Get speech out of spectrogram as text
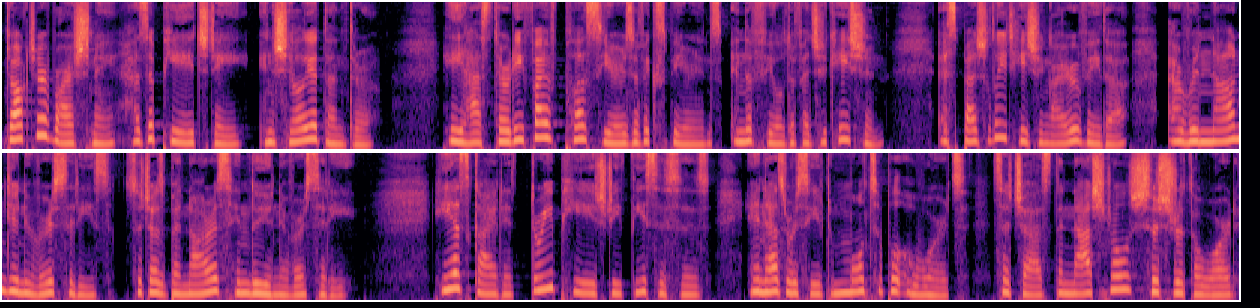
Dr. Varshney has a PhD in Shilya Tantra. He has 35 plus years of experience in the field of education, especially teaching Ayurveda at renowned universities such as Banaras Hindu University. He has guided three PhD theses and has received multiple awards, such as the National Sushruta Award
